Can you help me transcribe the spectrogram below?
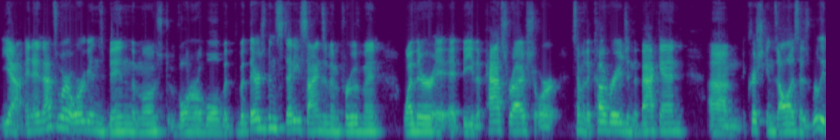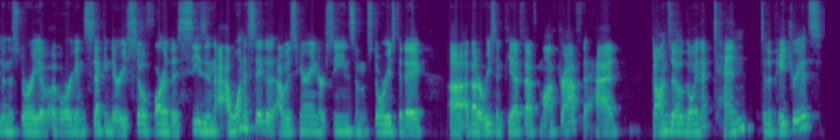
Yeah, and, and that's where Oregon's been the most vulnerable, but but there's been steady signs of improvement, whether it, it be the pass rush or some of the coverage in the back end. Um, Gonzalez has really been the story of, of Oregon's secondary so far this season. I, I want to say that I was hearing or seeing some stories today uh, about a recent PFF mock draft that had Gonzo going at 10 to the Patriots.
